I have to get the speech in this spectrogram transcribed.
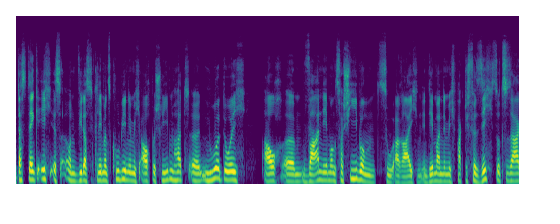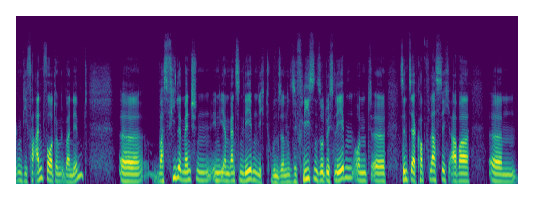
das denke ich ist, und wie das Clemens Kubi nämlich auch beschrieben hat, äh, nur durch auch ähm, Wahrnehmungsverschiebungen zu erreichen, indem man nämlich praktisch für sich sozusagen die Verantwortung übernimmt, äh, was viele Menschen in ihrem ganzen Leben nicht tun, sondern sie fließen so durchs Leben und äh, sind sehr kopflastig, aber ähm,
